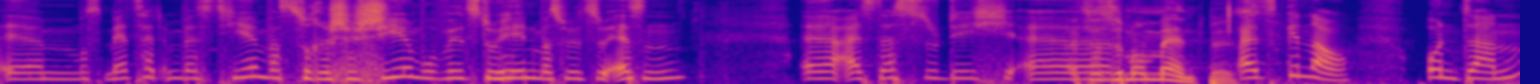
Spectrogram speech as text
ähm, musst mehr Zeit investieren, was zu recherchieren, wo willst du hin, was willst du essen, äh, als dass du dich, äh, als du so im Moment bist. als genau. Und dann,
